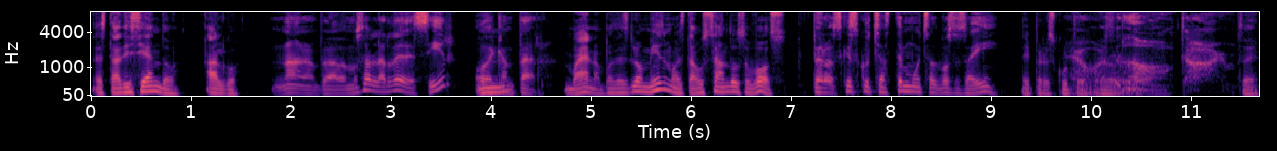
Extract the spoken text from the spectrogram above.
Está diciendo algo. No, no, pero vamos a hablar de decir o de cantar. Bueno, pues es lo mismo, está usando su voz. Pero es que escuchaste muchas voces ahí. Sí, pero. Long time.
